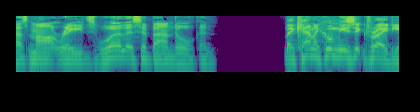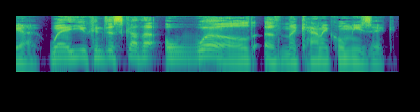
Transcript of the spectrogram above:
That's Mark Reed's Wurlitzer band organ. Mechanical Music Radio, where you can discover a world of mechanical music.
